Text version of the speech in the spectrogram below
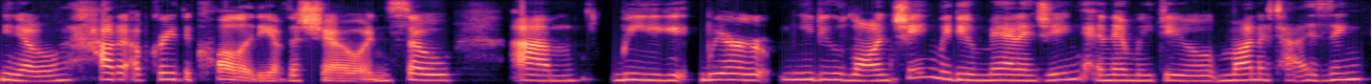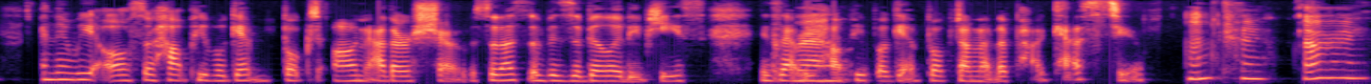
you know how to upgrade the quality of the show. And so um, we we're we do launching we do managing and then we do monetizing. And then we also help people get booked on other shows. So that's the visibility piece is that right. we help people get booked on other podcasts too. Okay. All right.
